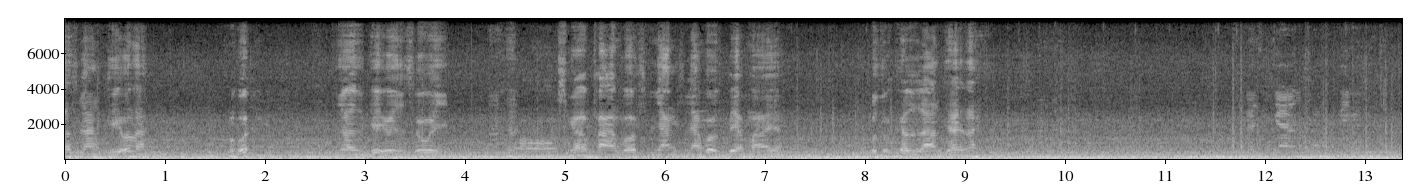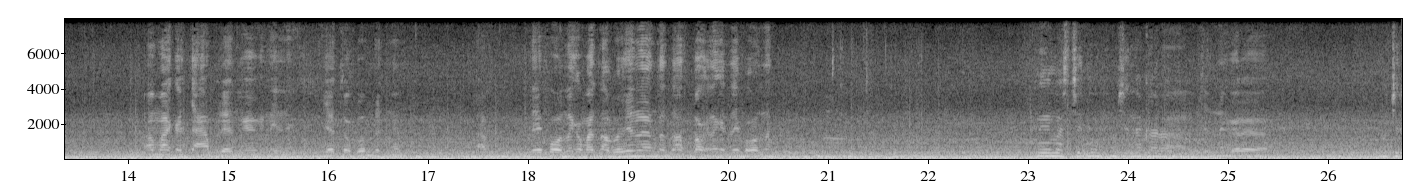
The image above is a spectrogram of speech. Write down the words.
Đây là nhang kiểu nè Ôi, Nhang kiểu xui អូ Ngã phang vô nhang nhang vô đẹp mai á Cô tụi cần làm thế đó Ông mai cái cha lên cái này này Giờ tụi con định nè Telephone nó có mặt tập hết á Tập bọc nó cái telephone đó នេះ masjid នេះ masjid negara Chính là cái masjid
